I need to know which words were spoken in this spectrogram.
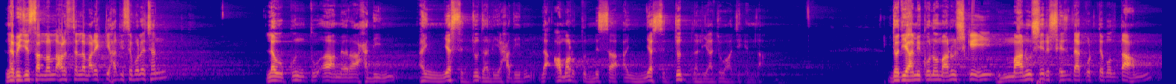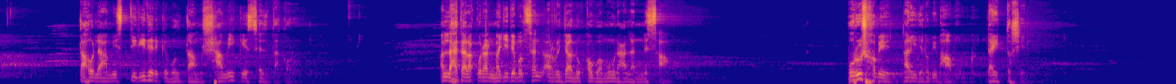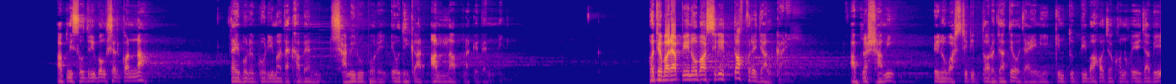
নবীজি আলাইহি সাল্লাম আরেকটি হাদিসে বলেছেন, লাউ কুনতু আমিরা হাদিন যদি আমি কোনো মানুষকে মানুষের সেজদা করতে বলতাম, তাহলে আমি স্ত্রীদেরকে বলতাম, স্বামীকে সেজদা করো। আল্লাহ তালা কোরআন মাজিদে বলছেন আর রিজালু কওয়ামুন আলান নিসা পুরুষ হবে নারীদের অভিভাবক, দায়িত্বশীল। আপনি সৌদরি বংশের কন্যা তাই বলে গরিমা দেখাবেন স্বামীর উপরে এ অধিকার আল্লাহ আপনাকে দেননি। হতে পারে আপনি ইউনিভার্সিটির টপ রেজাল্টকারী আপনার স্বামী ইউনিভার্সিটির দরজাতেও যায়নি, কিন্তু বিবাহ যখন হয়ে যাবে,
